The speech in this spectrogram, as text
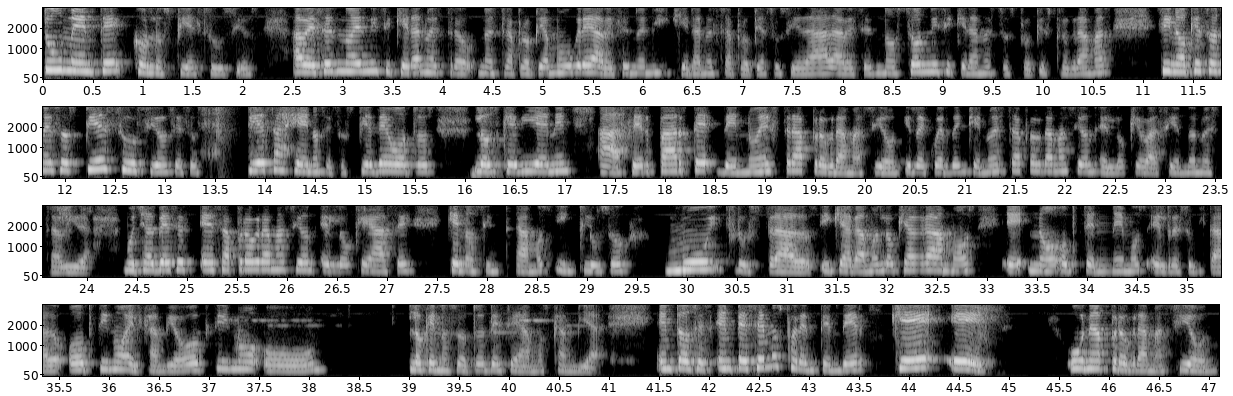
tu mente con los pies sucios. A veces no es ni siquiera nuestra propia mugre, a veces no es ni siquiera nuestra propia suciedad, a veces no son ni siquiera nuestros propios programas, sino que son esos pies sucios, esos pies ajenos, esos pies de otros, los que vienen a hacer parte de nuestra programación. Y recuerden que nuestra programación es lo que va haciendo nuestra vida. Muchas veces esa programación es lo que hace que nos sintamos incluso muy frustrados y que hagamos lo que hagamos, eh, no obtenemos el resultado óptimo, el cambio óptimo o lo que nosotros deseamos cambiar. Entonces, empecemos por entender qué es una programación.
